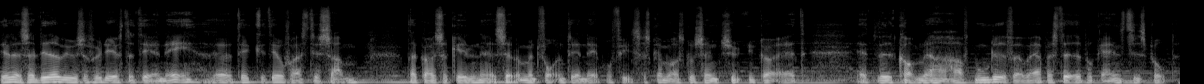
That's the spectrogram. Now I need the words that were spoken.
Ellers så leder vi jo selvfølgelig efter DNA. Øh, det, det er jo faktisk det samme, der gør sig gældende. At selvom man får en DNA-profil, så skal man også kunne sandsynliggøre, at, at vedkommende har haft mulighed for at være på stedet på gerningstidspunktet.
